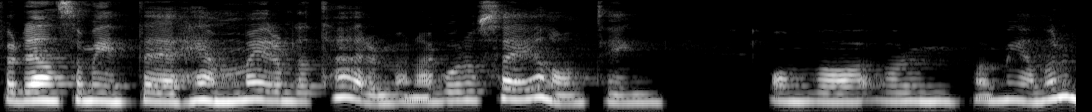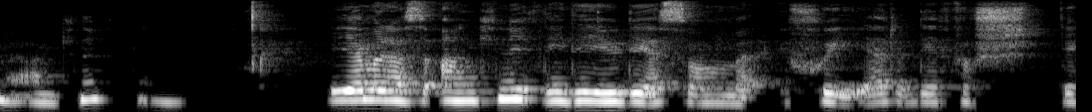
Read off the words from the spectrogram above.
för den som inte är hemma i de där termerna, går det att säga någonting om vad, vad, du, vad menar du med anknytning? Ja men alltså anknytning det är ju det som sker, det, först, det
